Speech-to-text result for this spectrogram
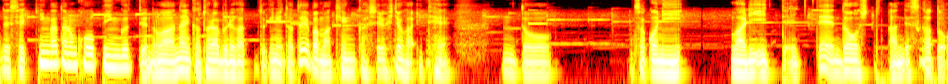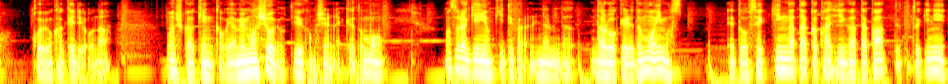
で、接近型のコーピングっていうのは何かトラブルがあった時に、例えばまあ喧嘩してる人がいて、うんと、そこに割り入っていって、どうしたんですか？と声をかけるような、もしくは喧嘩をやめましょうよって言うかもしれないけれども、まあ、それは原因を聞いてからになるんだだろうけれども、今、えっと、接近型か回避型かって言った時に、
